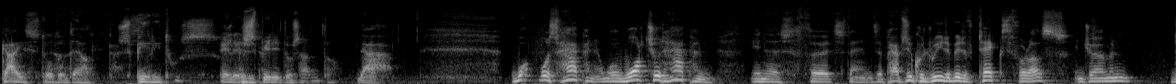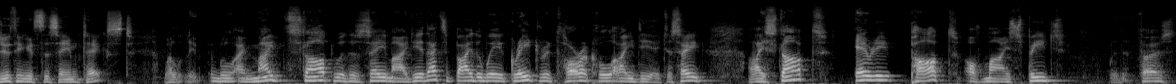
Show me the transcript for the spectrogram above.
Geist oder der Spiritus. El Espíritu Santo. Yeah. What was happening? Well, what should happen in a third stanza? Perhaps you could read a bit of text for us in German. Do you think it's the same text? Well, it- well, I might start with the same idea. That's, by the way, a great rhetorical idea to say, I start every part of my speech with the first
